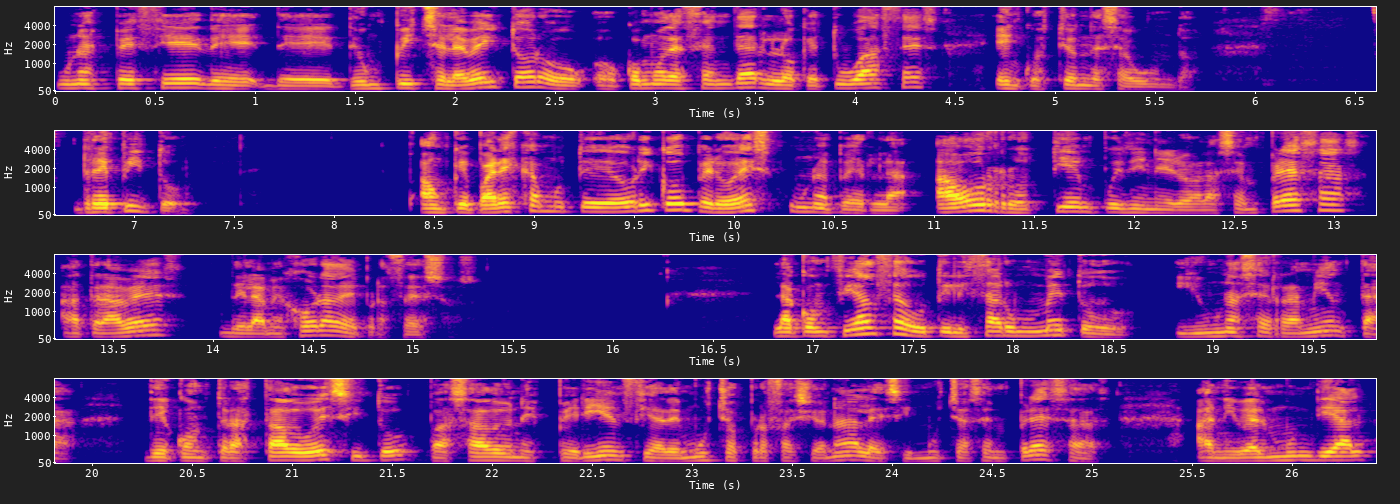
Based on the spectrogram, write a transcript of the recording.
una especie de, un pitch elevator o, o, cómo defender lo que tú haces en cuestión de segundos. Repito, aunque parezca muy teórico, pero es una perla. Ahorro tiempo y dinero a las empresas a través de la mejora de procesos. La confianza de utilizar un método y unas herramientas de contrastado éxito, basado en experiencia de muchos profesionales y muchas empresas a nivel mundial,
